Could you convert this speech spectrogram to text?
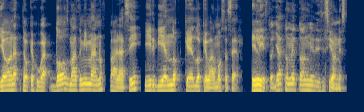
Y ahora tengo que jugar dos más de mi mano para así ir viendo qué es lo que vamos a hacer. Y listo, ya tomé todas mis decisiones.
